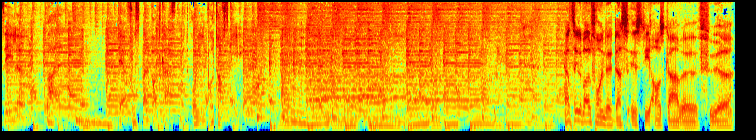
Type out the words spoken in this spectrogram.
Seele, Ball. Der Fußball-Podcast mit Uli Potowski. Herz, Seele, Ball, Freunde, das ist die Ausgabe für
